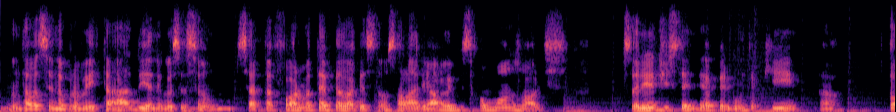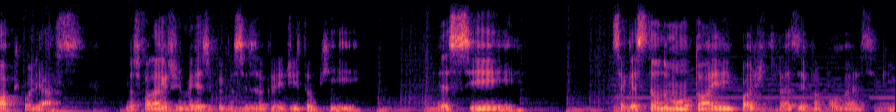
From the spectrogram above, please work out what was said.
Não estava sendo aproveitado e a negociação, de certa forma, até pela questão salarial, é vista com bons olhos. Gostaria de estender a pergunta aqui, ah, tópico, aliás, meus colegas de mesa, o que vocês acreditam que esse, essa questão do Montoya aí pode trazer para a conversa aqui?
